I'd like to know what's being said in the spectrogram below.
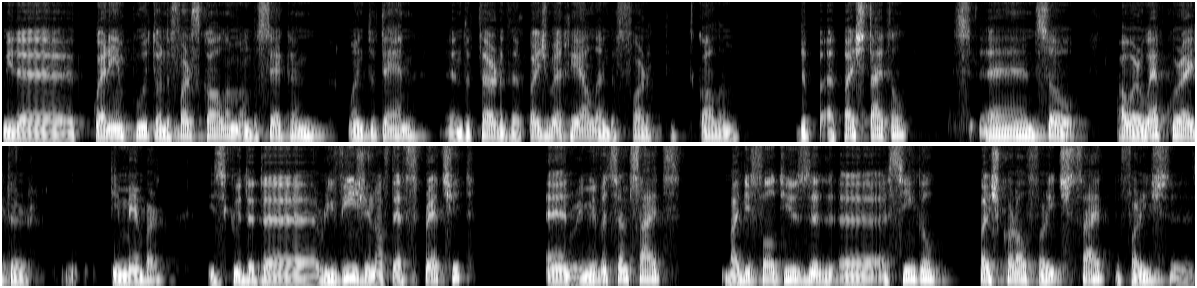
with a query input on the first column, on the second 1 to 10, and the third the page URL, and the fourth column the a page title. And so our web curator team member executed a revision of that spreadsheet and removed some sites. By default, used a, a single page crawl for each site, for each uh,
